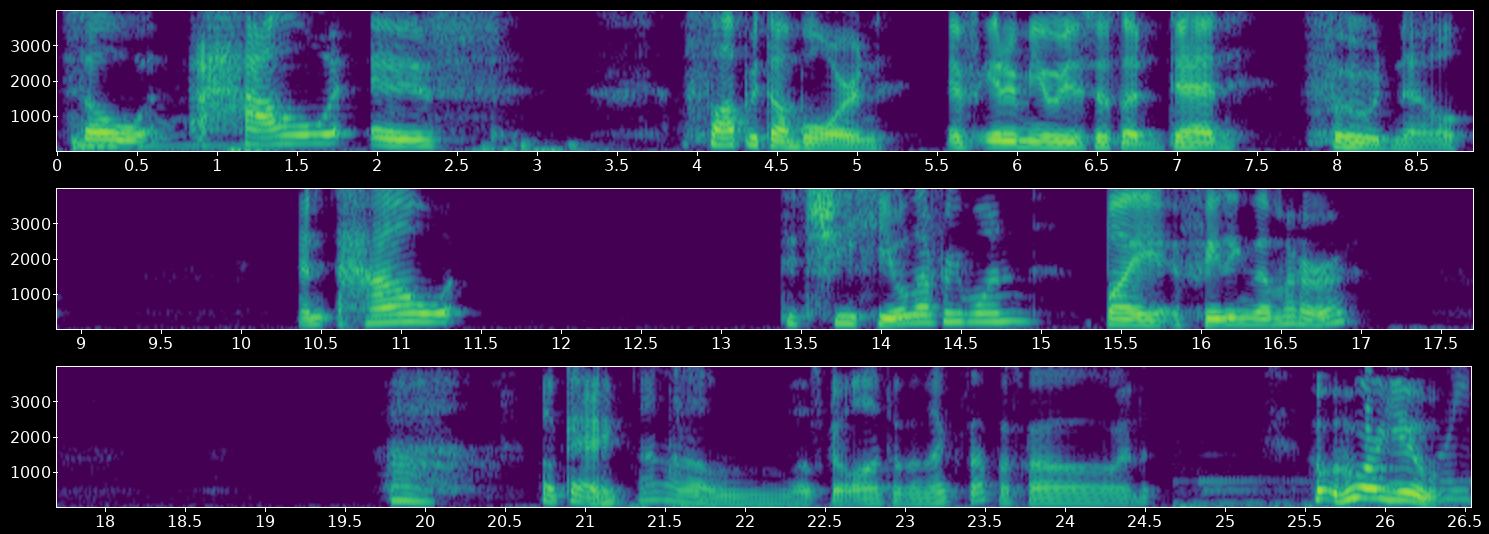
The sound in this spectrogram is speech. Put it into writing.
So, how is Faputa born if Irimu is just a dead food now. And how did she heal everyone by feeding them her? okay, um, let's go on to the next episode. Who, who are you?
